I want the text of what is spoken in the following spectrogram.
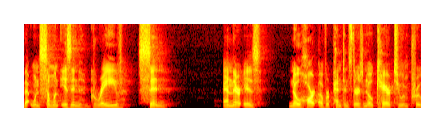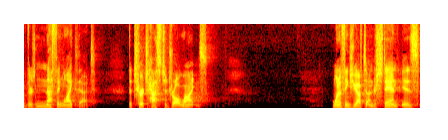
that when someone is in grave sin and there is no heart of repentance, there's no care to improve, there's nothing like that the church has to draw lines. one of the things you have to understand is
